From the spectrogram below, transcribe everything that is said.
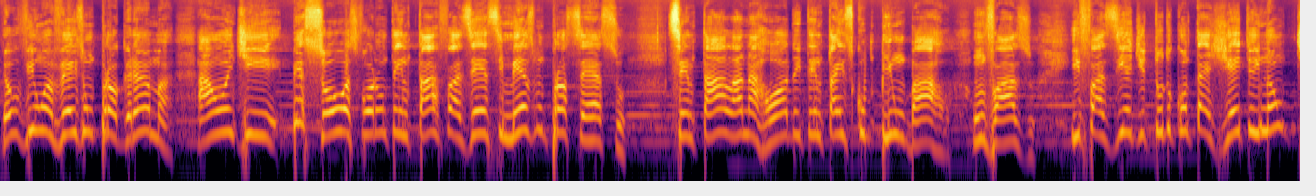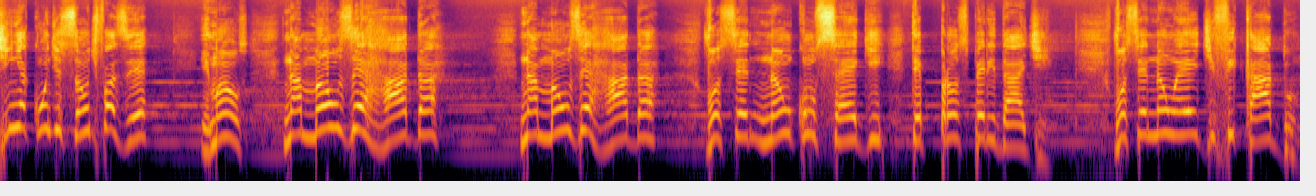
Eu vi uma vez um programa onde pessoas foram tentar fazer esse mesmo processo, sentar lá na roda e tentar esculpir um barro, um vaso, e fazia de tudo quanto é jeito e não tinha condição de fazer. Irmãos, na mãos errada, na mãos errada, você não consegue ter prosperidade. Você não é edificado.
